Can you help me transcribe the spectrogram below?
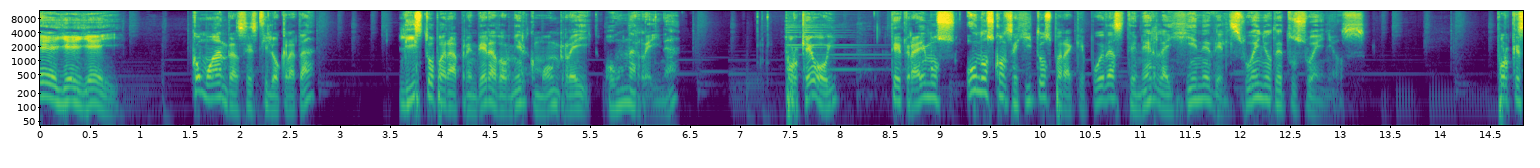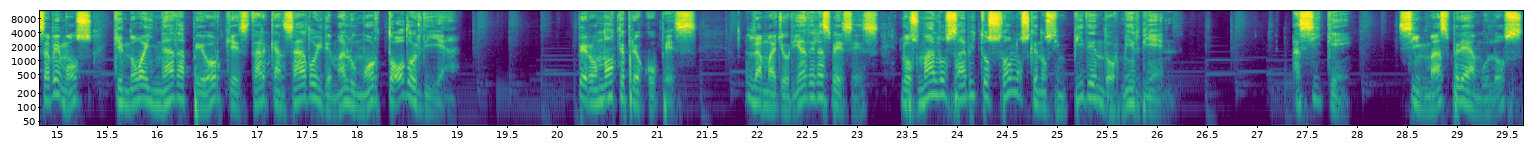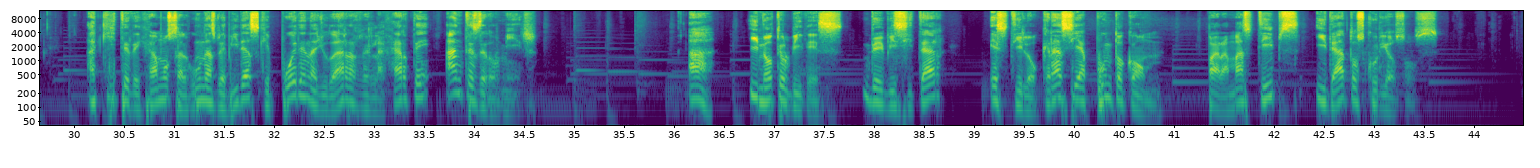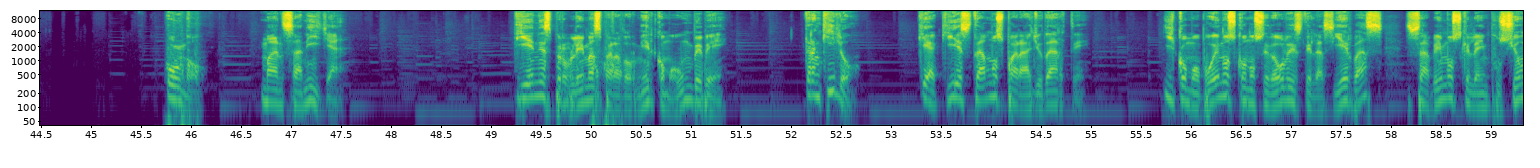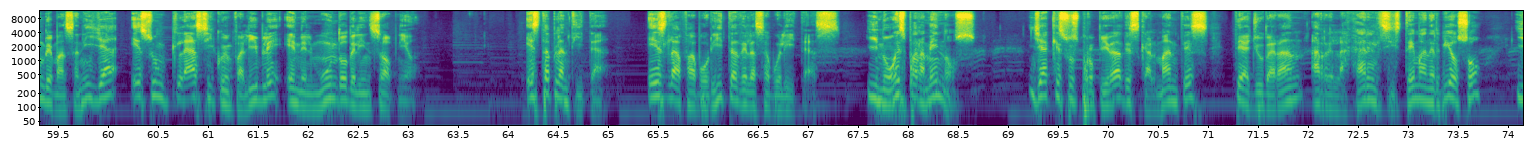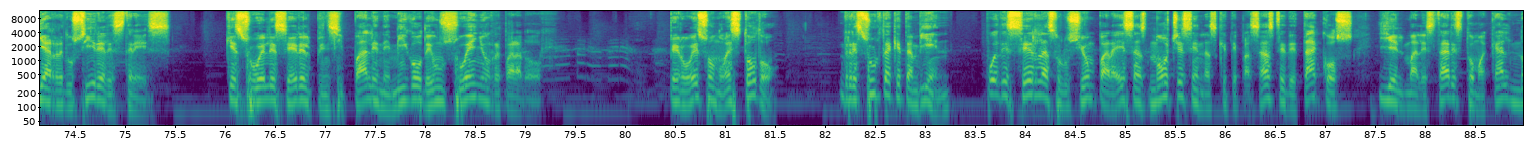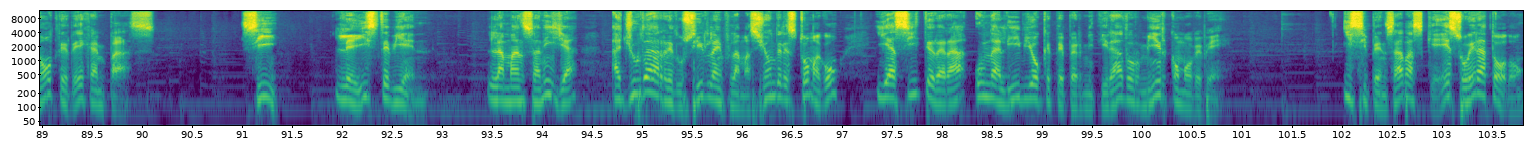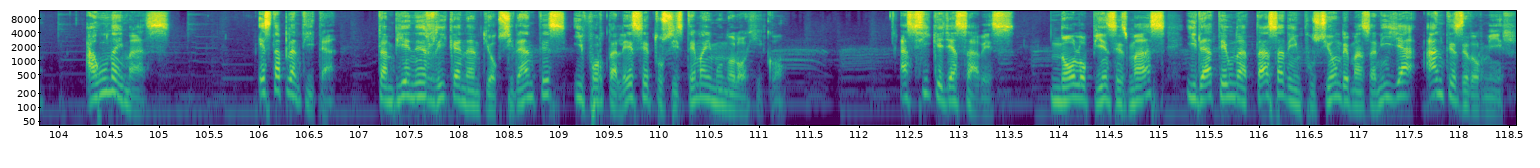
¡Ey, ey, ey! ¿Cómo andas, estilócrata? ¿Listo para aprender a dormir como un rey o una reina? Porque hoy te traemos unos consejitos para que puedas tener la higiene del sueño de tus sueños. Porque sabemos que no hay nada peor que estar cansado y de mal humor todo el día. Pero no te preocupes. La mayoría de las veces, los malos hábitos son los que nos impiden dormir bien. Así que, sin más preámbulos, aquí te dejamos algunas bebidas que pueden ayudar a relajarte antes de dormir. Ah, y no te olvides de visitar estilocracia.com para más tips y datos curiosos. 1. Manzanilla. ¿Tienes problemas para dormir como un bebé? Tranquilo, que aquí estamos para ayudarte. Y como buenos conocedores de las hierbas, sabemos que la infusión de manzanilla es un clásico infalible en el mundo del insomnio. Esta plantita es la favorita de las abuelitas, y no es para menos, ya que sus propiedades calmantes te ayudarán a relajar el sistema nervioso y a reducir el estrés, que suele ser el principal enemigo de un sueño reparador. Pero eso no es todo. Resulta que también puede ser la solución para esas noches en las que te pasaste de tacos y el malestar estomacal no te deja en paz. Sí, leíste bien. La manzanilla ayuda a reducir la inflamación del estómago y así te dará un alivio que te permitirá dormir como bebé. Y si pensabas que eso era todo, aún hay más. Esta plantita también es rica en antioxidantes y fortalece tu sistema inmunológico. Así que ya sabes, no lo pienses más y date una taza de infusión de manzanilla antes de dormir.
